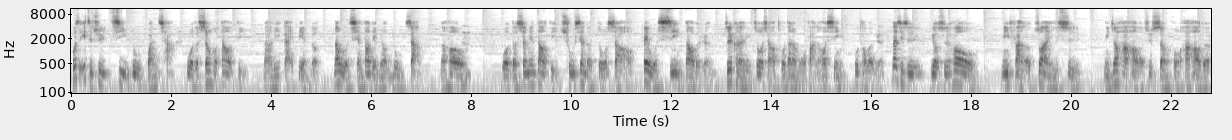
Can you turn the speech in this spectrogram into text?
或者一直去记录观察我的生活到底哪里改变了，那我的钱到底有没有入账，然后。我的身边到底出现了多少被我吸引到的人？就是可能你做想要脱单的魔法，然后吸引不同的人。那其实有时候你反而转一世，你就好好的去生活，好好的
